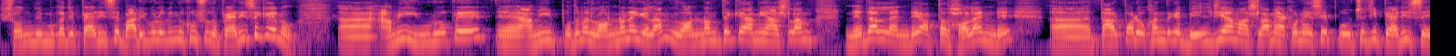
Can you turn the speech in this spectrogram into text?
সন্দীপ মুখার্জি। প্যারিসে বাড়িগুলো কিন্তু খুব সুন্দর। প্যারিসে কেন? আমি ইউরোপে আমি প্রথমে লন্ডনে গেলাম। লন্ডন থেকে আমি আসলাম নেদারল্যান্ডে, অর্থাৎ হল্যান্ডে। তারপরে ওখান থেকে বেলজিয়াম আসলাম। এখন এসে পৌঁছেছি প্যারিসে।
